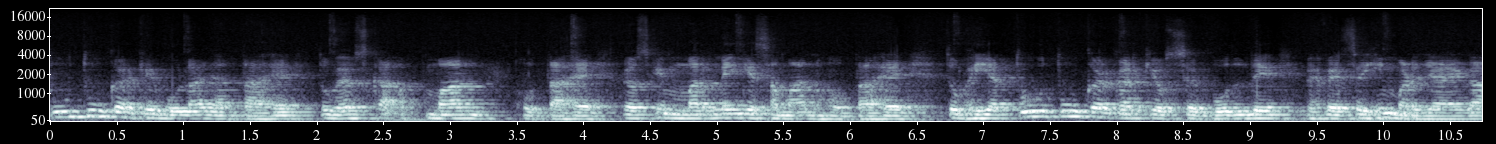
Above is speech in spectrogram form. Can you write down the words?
तू तू करके बोला जाता है तो वह उसका अपमान होता है वह उसके मरने के समान होता है तो भैया तू तू कर करके उससे बोल दे, वह वैसे ही मर जाएगा।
